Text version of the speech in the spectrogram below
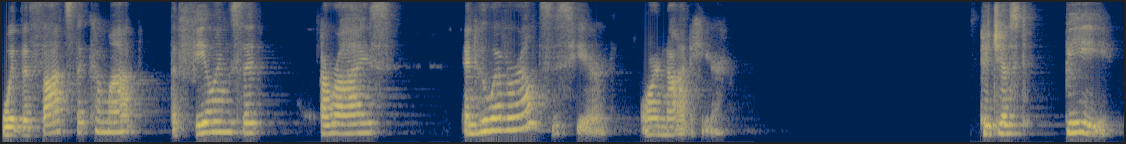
With the thoughts that come up, the feelings that arise, and whoever else is here or not here. To just be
